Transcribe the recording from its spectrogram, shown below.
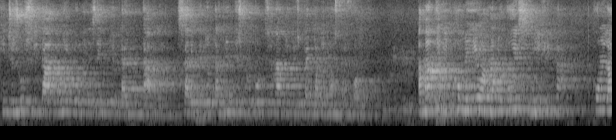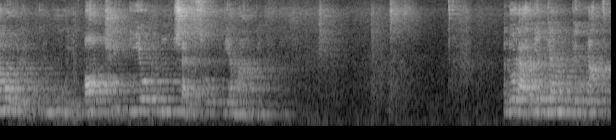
che Gesù si dà a noi come esempio da imitare, sarebbe totalmente sproporzionato rispetto alle nostre forze. Amatevi come io ho amato voi significa con l'amore con cui oggi io non cesso di amarvi. Allora riandiamo per un attimo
